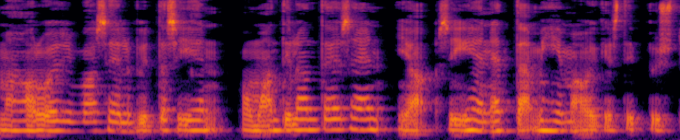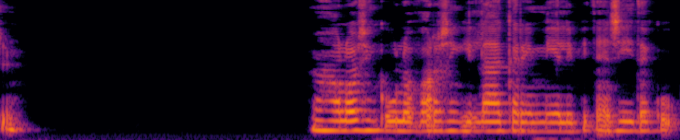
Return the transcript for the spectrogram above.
mä haluaisin vaan selvyyttä siihen omaan tilanteeseen ja siihen, että mihin mä oikeasti pystyn. Mä haluaisin kuulla varsinkin lääkärin mielipiteen siitä, kun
